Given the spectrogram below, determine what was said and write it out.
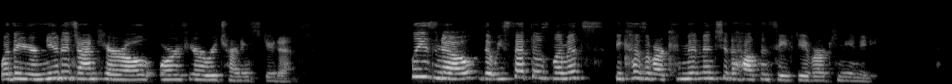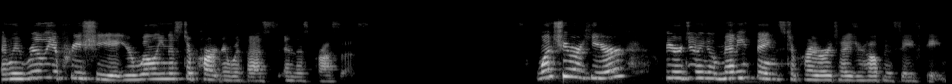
whether you're new to John Carroll or if you're a returning student. Please know that we set those limits because of our commitment to the health and safety of our community. And we really appreciate your willingness to partner with us in this process. Once you are here, we are doing many things to prioritize your health and safety.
